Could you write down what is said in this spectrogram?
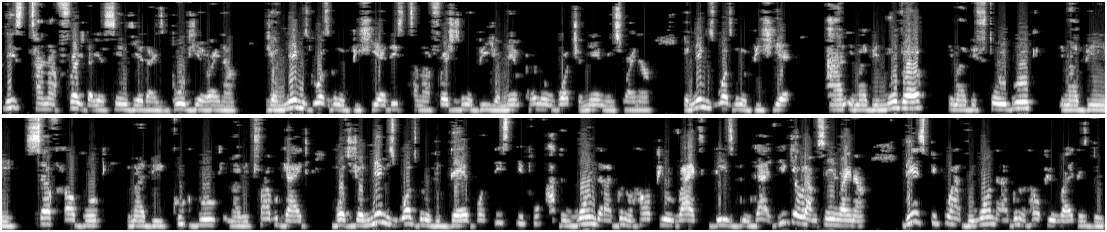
this Tana French that you're seeing here that is bold here right now. Your name is what's going to be here. This Tana French is going to be your name. I don't know what your name is right now. Your name is what's going to be here. And it might be novel, it might be storybook, it might be self-help book, it might be cookbook, it might be travel guide, but your name is what's going to be there. But these people are the ones that are going to help you write this book. Guys, you get what I'm saying right now? These people are the ones that are going to help you write this book.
